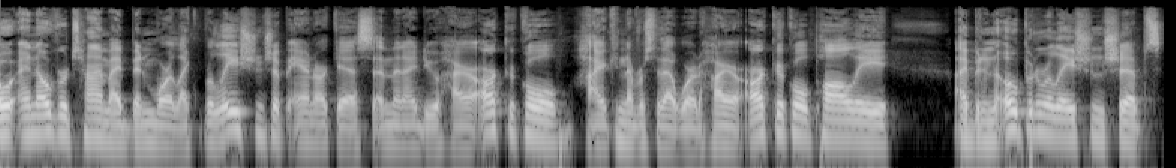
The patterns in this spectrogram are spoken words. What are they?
oh, and over time, I've been more like relationship anarchist, and then I do hierarchical. I can never say that word. Hierarchical poly. I've been in open relationships.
